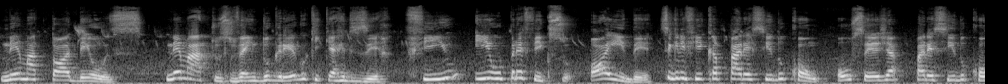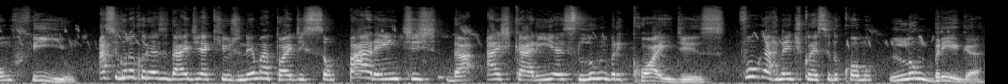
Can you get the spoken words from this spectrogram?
nematódeos. Nematos vem do grego que quer dizer fio e o prefixo oide significa parecido com, ou seja, parecido com fio. A segunda curiosidade é que os nematóides são parentes da Ascarias lumbricoides, vulgarmente conhecido como lombriga.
